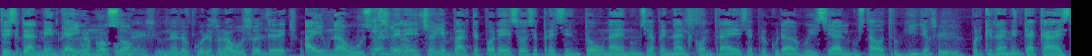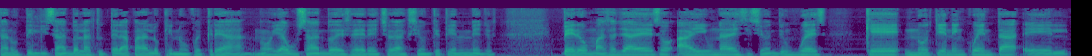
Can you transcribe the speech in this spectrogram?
Entonces, realmente Es hay un uso... una- es una locura, es un abuso del derecho. Hay un abuso Es del un derecho abuso. y en parte por eso se presentó una denuncia penal contra ese procurador judicial Gustavo Trujillo, Sí. porque realmente acá están utilizando la tutela para lo que no fue creada, ¿no? Y abusando de ese derecho de acción que tienen ellos. Pero más allá de eso, hay una decisión de un juez que no tiene en cuenta el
